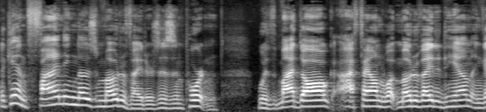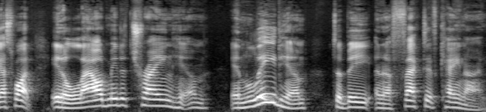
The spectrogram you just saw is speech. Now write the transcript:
again, finding those motivators is important. With my dog, I found what motivated him, and guess what? It allowed me to train him and lead him to be an effective canine.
